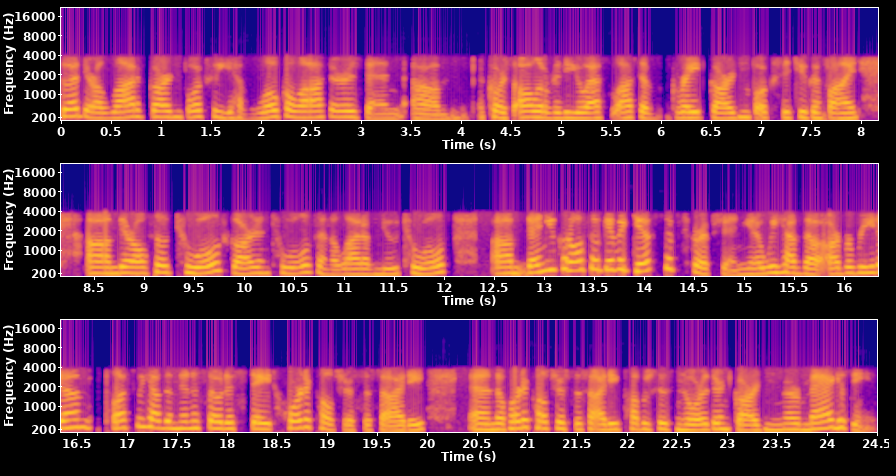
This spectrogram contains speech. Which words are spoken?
good. There are a lot of garden books. We have local authors, and um, of course, all over the U.S., lots of great garden books that you can find. Um, there are also tools, garden tools, and a lot of new tools. Um, then you could also give a gift subscription. You know, we have the Arboretum, plus we have the Minnesota State Horticulture Society, and the Horticulture Society publishes Northern Gardener magazine.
